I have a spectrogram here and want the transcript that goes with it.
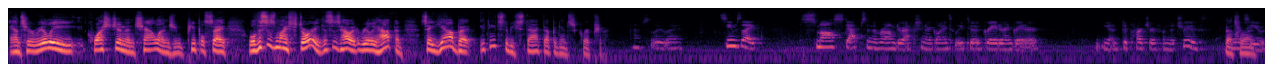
and to really question and challenge. And people say, well, this is my story. This is how it really happened. Say, yeah, but it needs to be stacked up against Scripture. Absolutely. It seems like small steps in the wrong direction are going to lead to a greater and greater you know departure from the truth. That's once right. you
